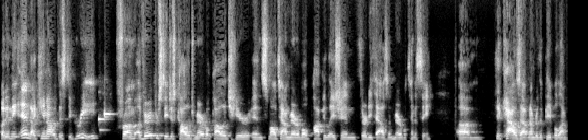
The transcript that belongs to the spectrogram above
but in the end, I came out with this degree from a very prestigious college, Maryville College here in small town Maryville, population 30,000, Maryville, Tennessee. Um, the cows outnumber the people, I'm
